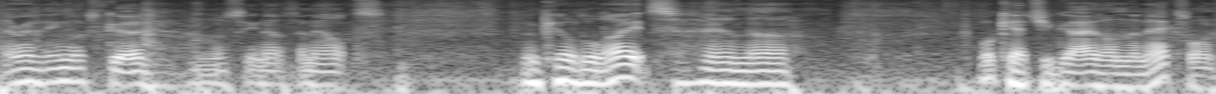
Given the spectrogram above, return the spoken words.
Everything looks good. I don't see nothing else. We kill the lights, and uh, we'll catch you guys on the next one.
